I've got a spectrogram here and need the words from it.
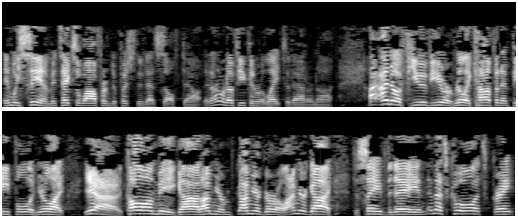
And we see him. It takes a while for him to push through that self-doubt. And I don't know if you can relate to that or not. I, I know a few of you are really confident people and you're like, yeah, call on me, God. I'm your, I'm your girl. I'm your guy to save the day. And, and that's cool. That's great.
